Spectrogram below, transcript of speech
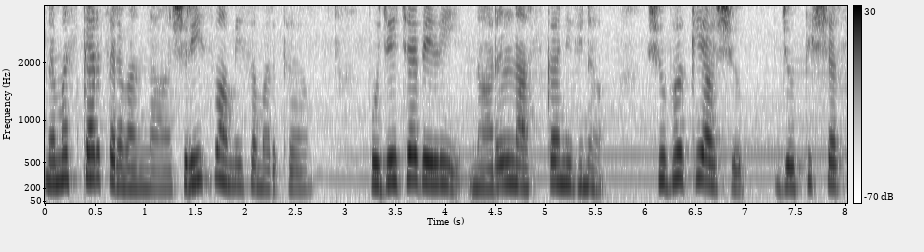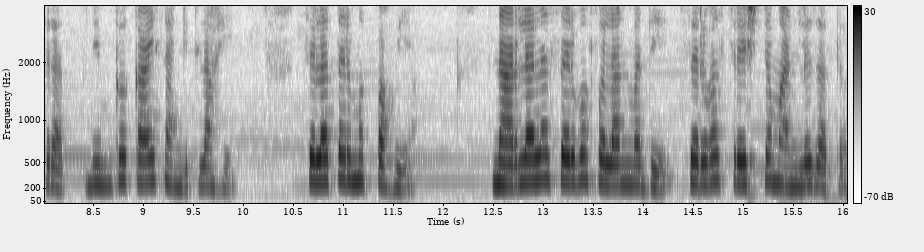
नमस्कार सर्वांना श्री स्वामी समर्थ. पूजेच्या वेळी नारळ नासका निघणं शुभ की अशुभ? ज्योतिषशास्त्रात नेमकं काय सांगितलं आहे? चला तर मग पाहूया. नारळाला सर्व फलांमध्ये सर्वात श्रेष्ठ मानलं जातं.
